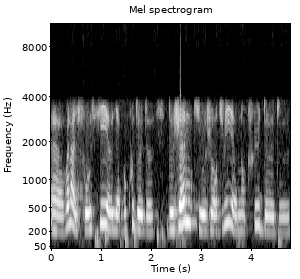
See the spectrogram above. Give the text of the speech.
Euh, voilà, il faut aussi, euh, il y a beaucoup de, de, de jeunes qui aujourd'hui euh, n'ont plus de, de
